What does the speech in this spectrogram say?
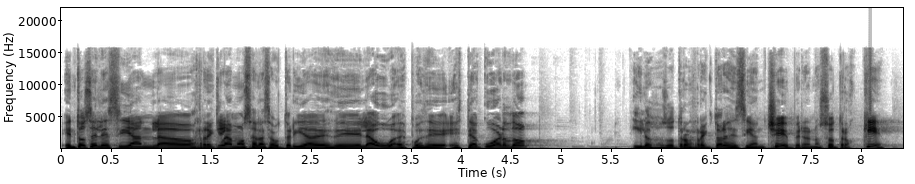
Entonces le hacían los reclamos a las autoridades de la UBA después de este acuerdo y los otros rectores decían, che, pero nosotros qué.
